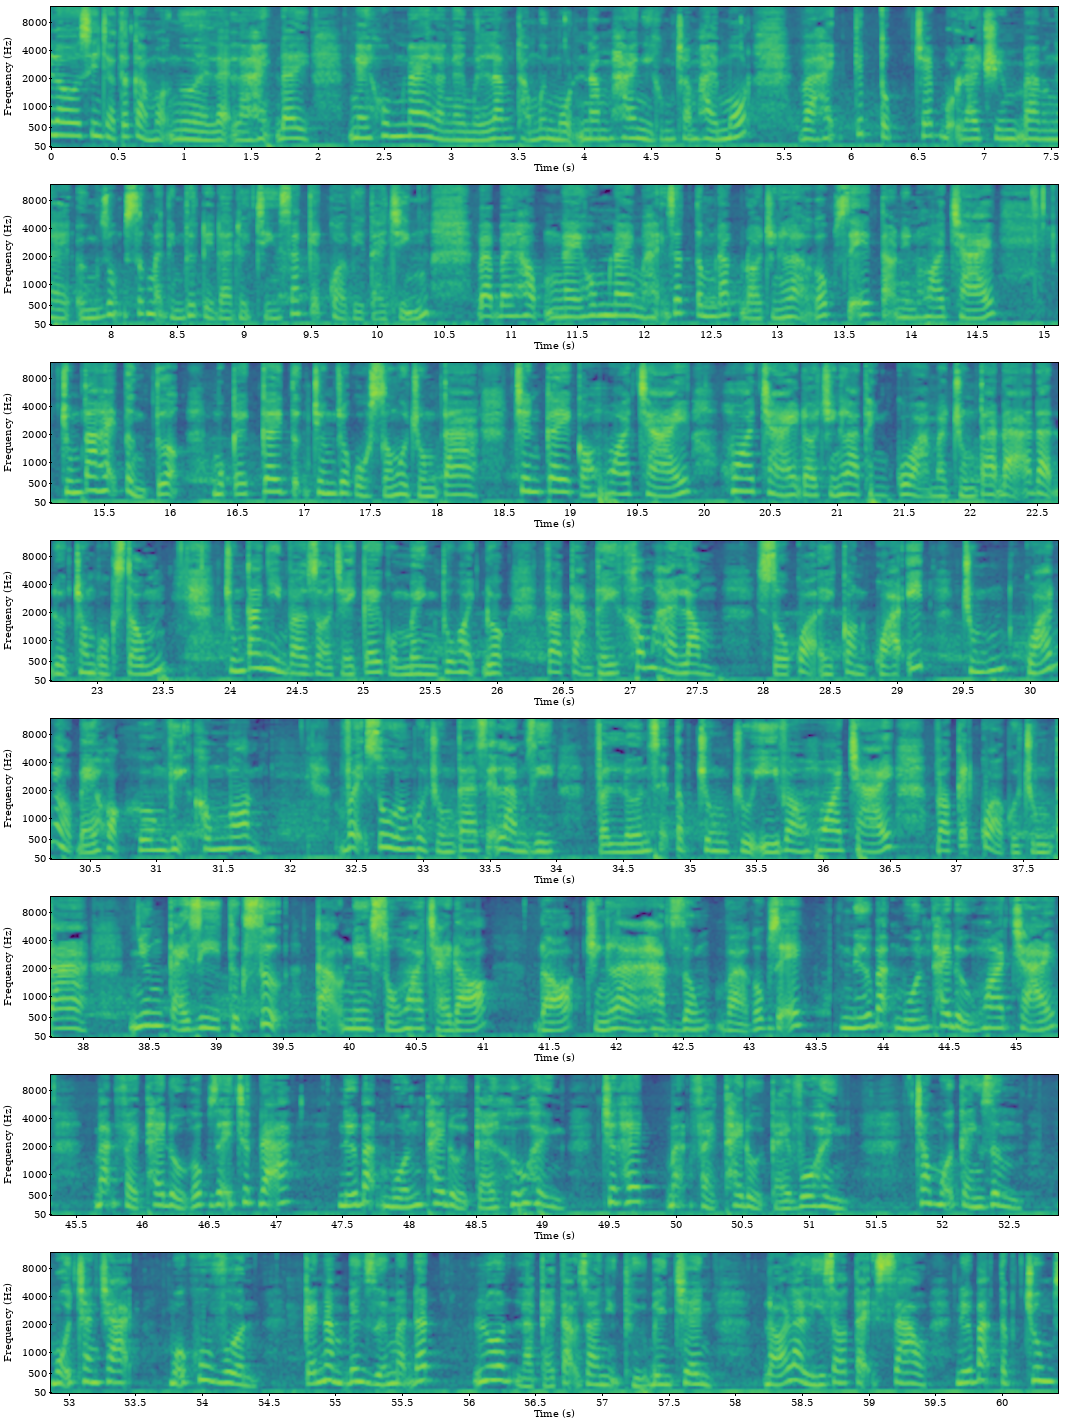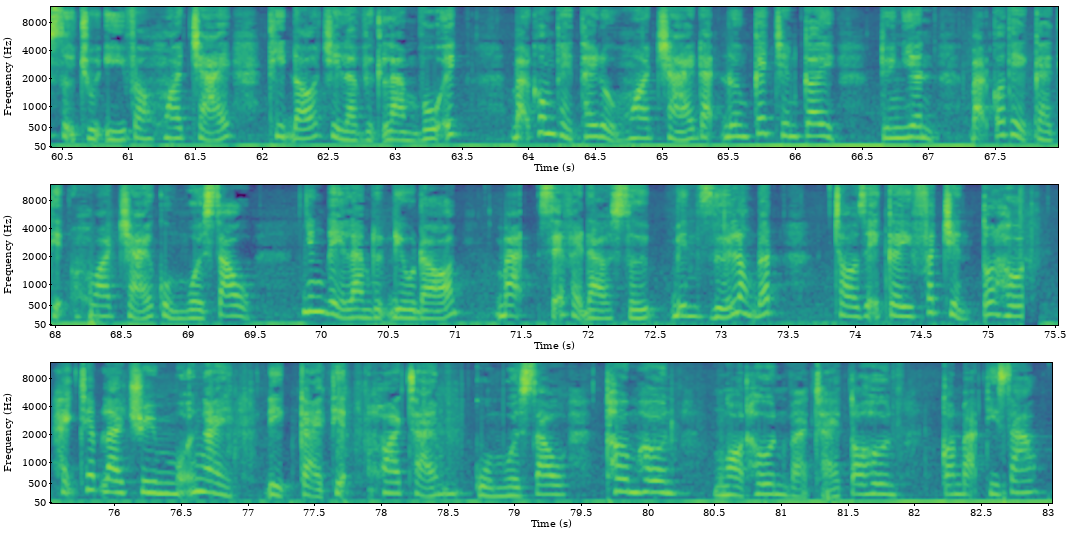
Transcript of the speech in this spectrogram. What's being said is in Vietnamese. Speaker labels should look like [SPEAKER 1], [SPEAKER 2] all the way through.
[SPEAKER 1] Hello, xin chào tất cả mọi người, lại là Hạnh đây. Ngày hôm nay là ngày 15 tháng 11 năm 2021 Và Hạnh tiếp tục chép bộ livestream 30 ngày ứng dụng sức mạnh tiềm thức để đạt được chính xác kết quả về tài chính. Và bài học ngày hôm nay mà Hạnh rất tâm đắc đó chính là gốc rễ tạo nên hoa trái. Chúng ta hãy tưởng tượng một cái cây tượng trưng cho cuộc sống của chúng ta. Trên cây có hoa trái. Hoa trái đó chính là thành quả mà chúng ta đã đạt được trong cuộc sống. Chúng ta nhìn vào giỏ trái cây của mình thu hoạch được Và cảm thấy không hài lòng. Số quả ấy còn quá ít. Chúng quá nhỏ bé hoặc hương vị không ngon. Vậy xu hướng của chúng ta sẽ làm gì? Phần lớn sẽ tập trung chú ý vào hoa trái, và kết quả của chúng ta. Nhưng cái gì thực sự tạo nên số hoa trái đó? Đó chính là hạt giống và gốc rễ. Nếu bạn muốn thay đổi hoa trái, bạn phải thay đổi gốc rễ trước đã. Nếu bạn muốn thay đổi cái hữu hình, trước hết bạn phải thay đổi cái vô hình. Trong mỗi cánh rừng, mỗi trang trại, mỗi khu vườn, cái nằm bên dưới mặt đất luôn là cái tạo ra những thứ bên trên. Đó là lý do tại sao nếu bạn tập trung sự chú ý vào hoa trái thì đó chỉ là việc làm vô ích. Bạn không thể thay đổi hoa trái đã đơm kết trên cây. Tuy nhiên, bạn có thể cải thiện hoa trái của mùa sau. Nhưng để làm được điều đó, bạn sẽ phải đào sới bên dưới lòng đất cho rễ cây phát triển tốt hơn. Hãy chép livestream mỗi ngày để cải thiện hoa trái của mùa sau thơm hơn, ngọt hơn và trái to hơn. Còn bạn thì sao?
